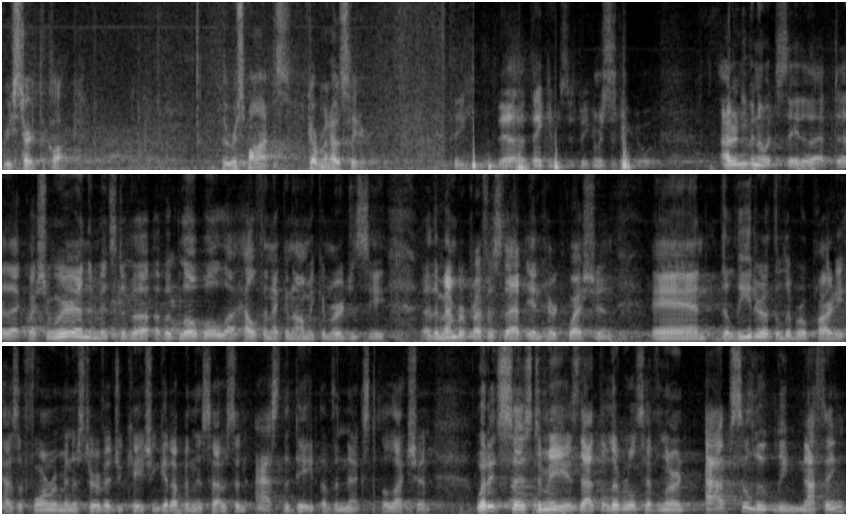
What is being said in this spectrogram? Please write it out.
Restart the clock. The response, Government House Leader. Thank you, uh, thank you Mr. Speaker. Mr. Speaker, I don't even know what to say to that, uh, that question. We're in the midst of a, of a global uh, health and economic emergency. Uh, the member prefaced that in her question, and the leader of the Liberal Party has a former Minister of Education get up in this House and ask the date of the next election. What it says to me is that the Liberals have learned absolutely nothing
